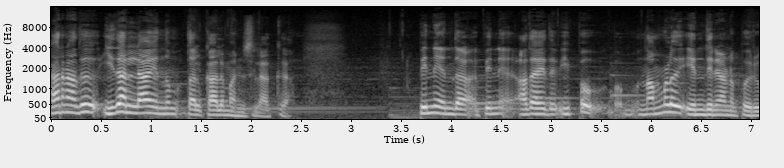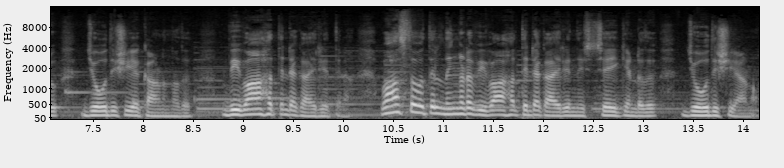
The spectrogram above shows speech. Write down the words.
കാരണം അത് ഇതല്ല എന്നും തൽക്കാലം മനസ്സിലാക്കുക. പിന്നെ എന്താ പിന്നെ അതായത് ഇപ്പോൾ നമ്മൾ എന്തിനാണ് ഇപ്പോൾ ഒരു ജ്യോതിഷിയെ കാണുന്നത്? വിവാഹത്തിന്റെ കാര്യത്തിനാണ് വാസ്തവത്തിൽ നിങ്ങളുടെ വിവാഹത്തിന്റെ കാര്യം നിശ്ചയിക്കേണ്ടത് ജ്യോതിഷിയാണോ?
